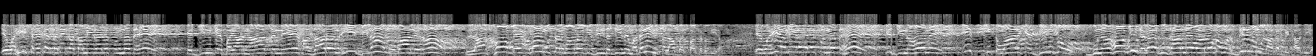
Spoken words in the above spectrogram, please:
یہ وہی شیخ طریقہ امیر اہل سنت ہے کہ جن کے بیانات نے ہزاروں نہیں، بلا مبالغہ لاکھوں بے عمل مسلمانوں کی زندگی میں مدنی انقلاب برپا کر دیا۔ یہ وہی امیر اہل سنت ہے کہ جنہوں نے اس اتوار کے دن کو گناہوں کی جگہ گزارنے والوں کو مسجد میں بلا کر بٹھا دیا۔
